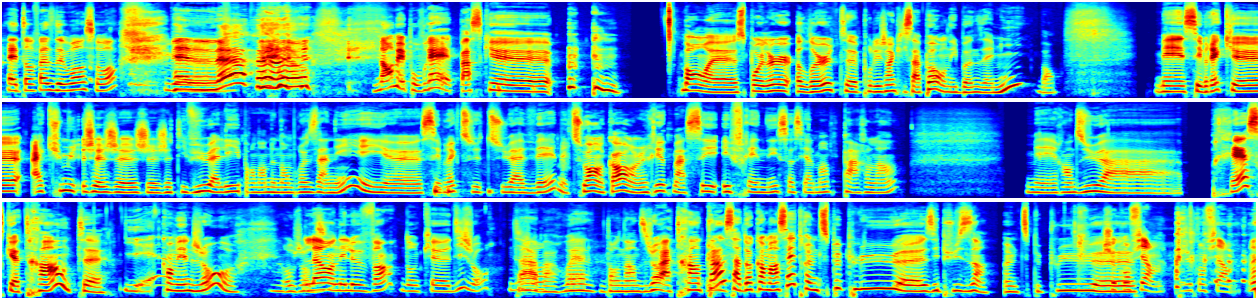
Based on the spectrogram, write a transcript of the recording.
Elle est en face de moi en ce moment. Mais euh, non, mais pour vrai, parce que. bon, euh, spoiler alert, pour les gens qui ne savent pas, on est bonnes amies. Bon. Mais c'est vrai que je, je, je, t'ai vu aller pendant de nombreuses années et euh, c'est vrai que tu, tu, avais, mais tu as encore un rythme assez effréné socialement parlant. Mais rendu à presque 30. Combien de jours aujourd'hui? Là, on est le 20, donc 10 euh, jours. 10 jours. Ouais. Donc, dans 10 jours, à 30 ans, ça doit commencer à être un petit peu plus euh, épuisant, un petit peu plus... Je confirme, je confirme.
